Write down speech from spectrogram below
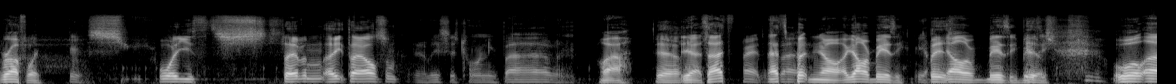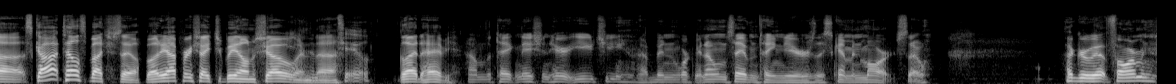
roughly? What do you seven, eight thousand? Yeah, this is 25 and Wow. Yeah. Yeah, so that's that's putting y'all. Y'all are busy. Yeah. Busy. Y'all are busy, busy. Yes. Well, uh, Scott, tell us about yourself, buddy. I appreciate you being on the show, and Me uh, too. glad to have you. I'm the technician here at Yuchi. I've been working on 17 years this coming March. So I grew up farming.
